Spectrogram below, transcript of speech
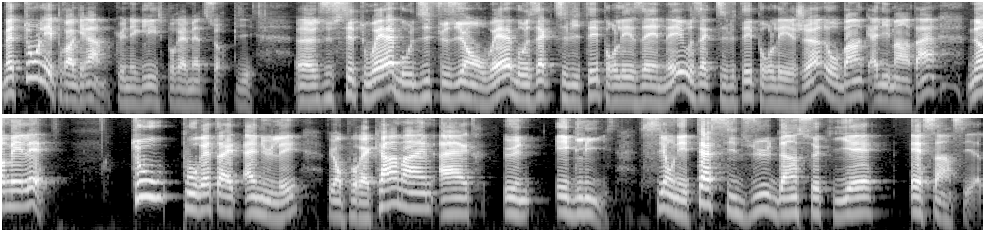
Mais tous les programmes qu'une église pourrait mettre sur pied, euh, du site web aux diffusions web, aux activités pour les aînés, aux activités pour les jeunes, aux banques alimentaires. Nommez-les. Tout pourrait être annulé, puis on pourrait quand même être une Église si on est assidu dans ce qui est essentiel.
